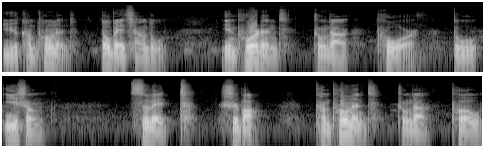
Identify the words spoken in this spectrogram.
与 component 都被强读。important 中的 poor 读一声，词尾 t 失爆。component 中的 po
